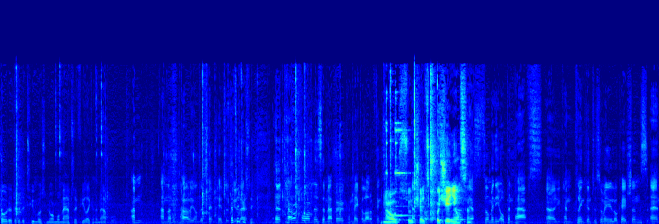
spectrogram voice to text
Coda that are the two most normal maps I feel like in the map pool. I'm I'm not entirely on the same page as That's you there. interesting. Uh, Terraform is a map where you can make a lot of things. А вот happen всё, as чатик Protoss. починился. There's so many open paths. Uh, you can blink into so many locations and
